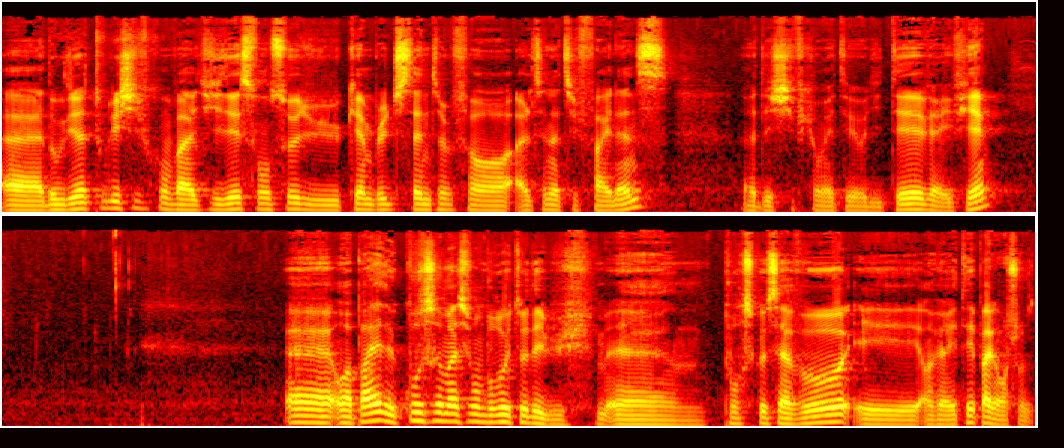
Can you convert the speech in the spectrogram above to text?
Euh, donc déjà, tous les chiffres qu'on va utiliser sont ceux du Cambridge Center for Alternative Finance, euh, des chiffres qui ont été audités, vérifiés. Euh, on va parler de consommation brute au début, euh, pour ce que ça vaut, et en vérité, pas grand-chose.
